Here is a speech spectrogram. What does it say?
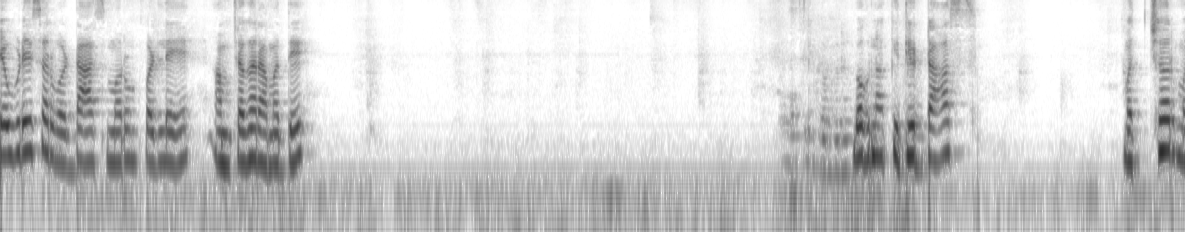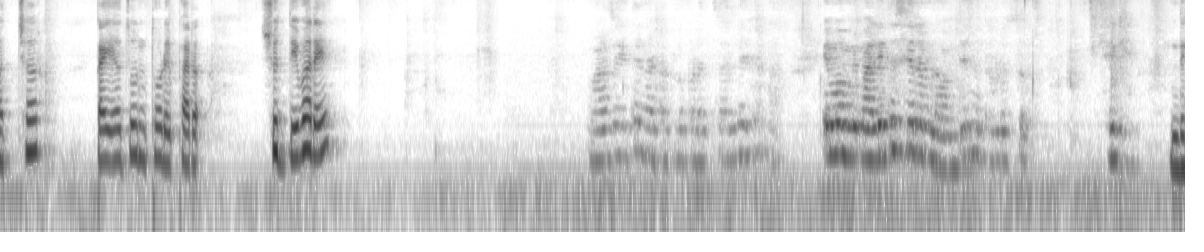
एवढे सर्व डास मरून पडले आमच्या घरामध्ये. बघ ना किती डास. मच्छर मच्छर. काही अजून थोडेफार शुद्धीवर आहे. माझं इथे नाटकलं पडत चाललंय का? ए मम्मी मला इथे सिरम लावून दे ना थोडस. हे घे. दे.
